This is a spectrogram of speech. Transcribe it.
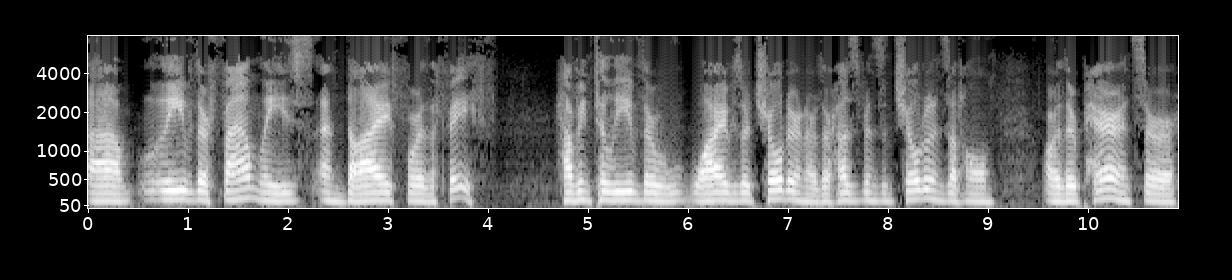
um, leave their families and die for the faith, having to leave their wives or children or their husbands and children at home, or their parents or,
